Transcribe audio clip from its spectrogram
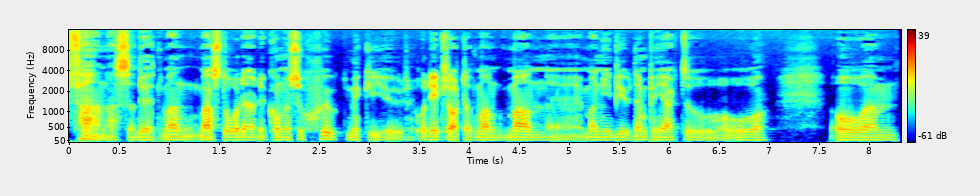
Fan alltså, du vet man, man står där och det kommer så sjukt mycket djur. Och det är klart att man, man, eh, man är bjuden på en jakt och, och, och um,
